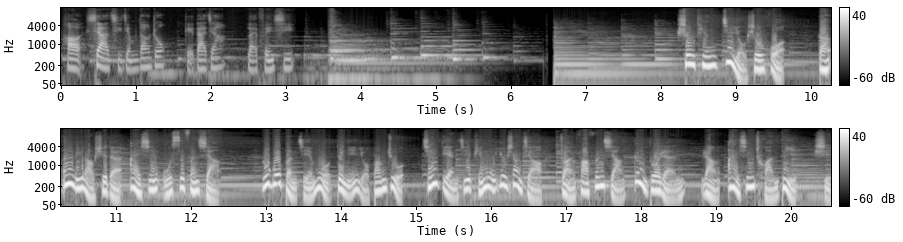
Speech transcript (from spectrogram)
好，下期节目当中给大家来分析。收听既有收获，感恩李老师的爱心无私分享。如果本节目对您有帮助，请点击屏幕右上角转发分享，更多人让爱心传递，使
